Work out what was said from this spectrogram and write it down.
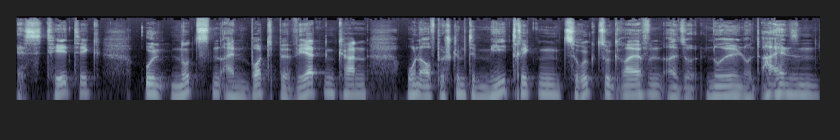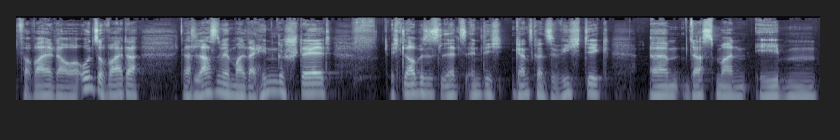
Ästhetik und Nutzen einen Bot bewerten kann, ohne auf bestimmte Metriken zurückzugreifen, also Nullen und Einsen, Verweildauer und so weiter, das lassen wir mal dahingestellt. Ich glaube, es ist letztendlich ganz, ganz wichtig, ähm, dass man eben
